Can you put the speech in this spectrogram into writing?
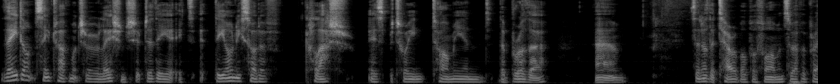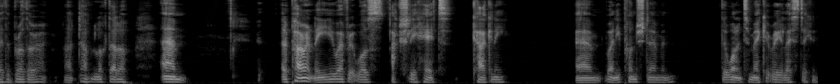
they don't seem to have much of a relationship, do they? It, the only sort of clash is between Tommy and the brother. Um, it's another terrible performance. Whoever played the brother, I, I haven't looked that up. Um, apparently, whoever it was actually hit Cagney um, when he punched him, and they wanted to make it realistic, and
